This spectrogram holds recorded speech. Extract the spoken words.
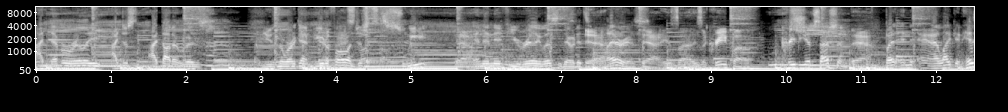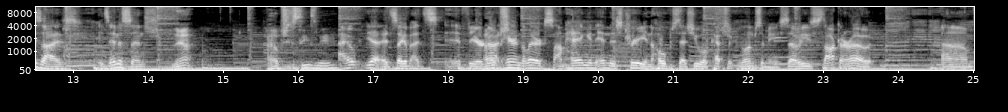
I never really. I just I thought it was use the word again beautiful and just sweet. Yeah. And then if you really listen to it, it's yeah. hilarious. Yeah, he's a, he's a creepo. Creepy obsession. Yeah. But in, and I like in his eyes, it's innocent. Yeah. I hope she sees me. I hope. Yeah, it's like it's, if you're I not she- hearing the lyrics, I'm hanging in this tree in the hopes that she will catch a glimpse of me. So he's stalking her out, um,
